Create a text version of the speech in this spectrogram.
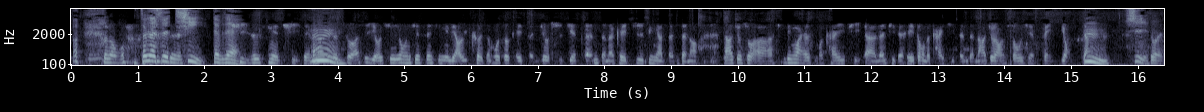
这个我这个是 气，对不对？气就是念气，对。那这个主要是有一些用一些身心灵疗愈课程，或者说可以拯救世界等等的，可以治病啊等等哦。然后就说呃，另外还有什么开启呃人体的黑洞的开启等等，然后就要收一些费用这样。嗯。是对，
